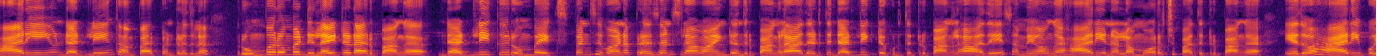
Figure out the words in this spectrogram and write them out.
ஹாரியையும் டட்லியையும் கம்பேர் பண்ணுறதுல ரொம்ப ரொம்ப டிலைட்டடாக இருப்பாங்க. டட்லிக்கு ரொம்ப எக்ஸ்பென்சிவான ப்ரெசன்ட்ஸ்லாம் வாங்கிட்டு வந்திருப்பாங்களா? அதை எடுத்து டட்லி கிட்ட கொடுத்துட்ருப்பாங்களா? அதே சமயம் அவங்க ஹாரியை நல்லா முறைச்சி பார்த்துட்டு இருப்பாங்க ஏதோ ஹாரி இப்போ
